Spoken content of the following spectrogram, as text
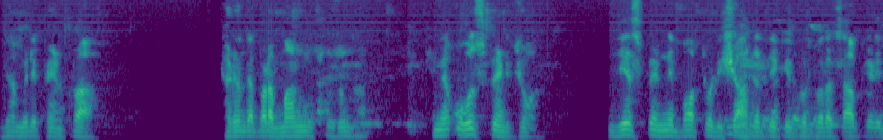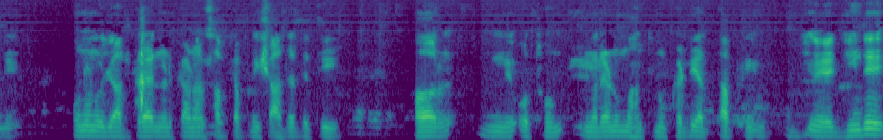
ਜਾਂ ਮੇਰੇ ਭੈਣ ਭਰਾ ਖੜੇ ਹੁੰਦਾ ਬੜਾ ਮਾਣ ਮਹਿਸੂਸ ਹੁੰਦਾ ਕਿ ਮੈਂ ਉਸ ਪਿੰਡ ਚੋਂ ਹਾਂ, ਜਿਸ ਪਿੰਡ ਨੇ ਬਹੁਤ ਵੱਡੀ ਸ਼ਹਾਦਤ ਦੇ ਕੇ ਗੁਰਦੁਆਰਾ ਸਾਹਿਬ ਜਿਹੜੇ ਨੇ ਉਹਨਾਂ ਨੂੰ ਆਜ਼ਾਦ ਕਰਾਇਆ ਨਨਕਾਣਾ ਸਾਹਿਬ 'ਚ ਆਪਣੀ ਸ਼ਹਾਦਤ ਦਿੱਤੀ ਔਰ ਉੱਥੋਂ ਨਰਿਆਂ ਨੂੰ ਮਹੰਤ ਨੂੰ ਕੱਢਿਆ ਆਪਣੀ ਜੀਂਦੇ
